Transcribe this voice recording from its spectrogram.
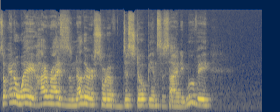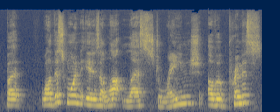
So in a way, High Rise is another sort of dystopian society movie, but while this one is a lot less strange of a premise,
